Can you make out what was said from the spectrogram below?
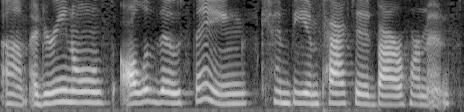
um, adrenals, all of those things can be impacted by our hormones.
